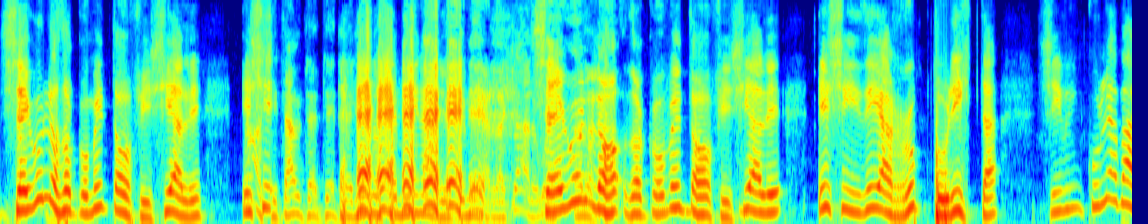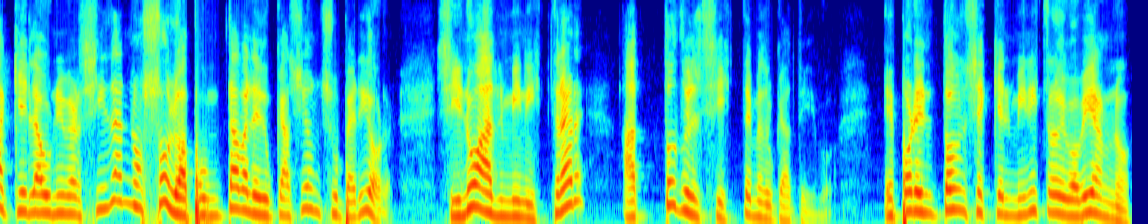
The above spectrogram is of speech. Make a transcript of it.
Según los documentos oficiales, Según los documentos oficiales, esa idea rupturista se vinculaba a que la universidad no solo apuntaba a la educación superior, sino a administrar a todo el sistema educativo. Es por entonces que el ministro de Gobierno,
